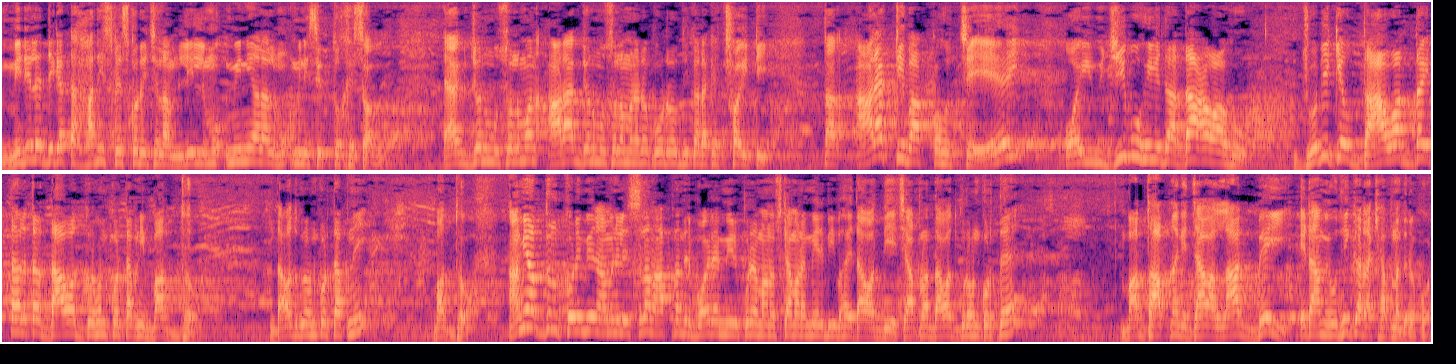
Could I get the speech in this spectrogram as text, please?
মিডিলের দিকে একটা হাদিস পেশ করেছিলাম, লিল মুমিনি আলাল মুমিনি সিত্তু খেসল। একজন মুসলমান আর একজন মুসলমানের ওপর অধিকার রাখে ছয়টি। তার আর একটি বাক্য হচ্ছে এই ওই জিবু হিদা দাওয়াহু যদি কেউ দাওয়াত দেয়, তাহলে তার দাওয়াত গ্রহণ করতে আপনি বাধ্য। দাওয়াত গ্রহণ করতে আপনি বাধ্য। আমি আব্দুল করিম বিন আমিনুল ইসলাম, আপনাদের বয়রা মিরপুরের মানুষকে আমার মেয়ের বিবাহে দাওয়াত দিয়েছি। আপনার দাওয়াত গ্রহণ করতে বাধ্য, আপনাকে যাওয়া লাগবেই, এটা আমি অধিকার রাখি আপনাদের ওপর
